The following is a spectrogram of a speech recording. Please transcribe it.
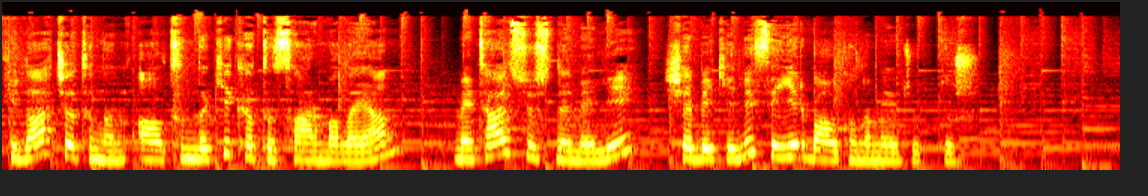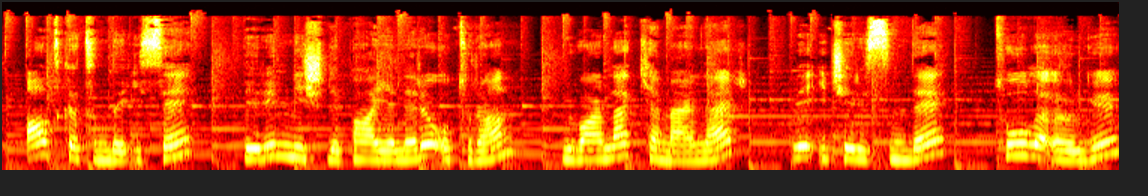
Külah çatının altındaki katı sarmalayan metal süslemeli, şebekeli seyir balkonu mevcuttur. Alt katında ise derin nişli payelere oturan yuvarlak kemerler ve içerisinde tuğla örgü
